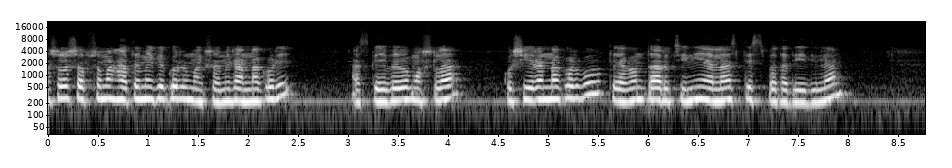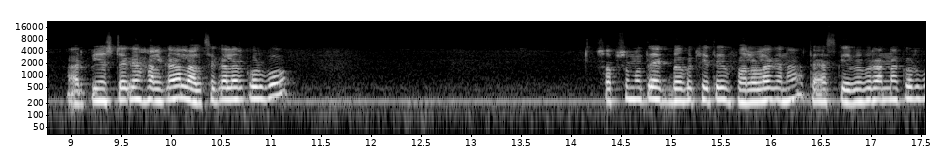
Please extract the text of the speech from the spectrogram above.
আসলে সবসময় হাতে মেখে গরুর মাংস আমি রান্না করি। আজকে এইভাবে মশলা কষিয়ে রান্না করব। তো এখন তার চিনি, এলাচ, তেজপাতা দিয়ে দিলাম। আর পেঁয়াজটাকে হালকা লালচে কালার করব। সবসময় তো একভাবে খেতে ভালো লাগে না, তাই আজকে এভাবে রান্না করব।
